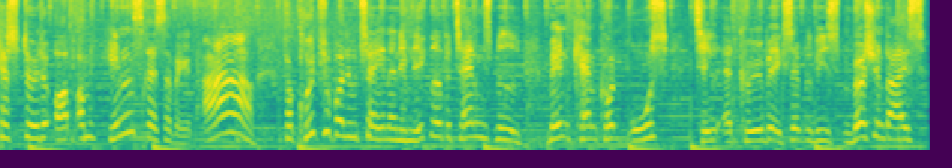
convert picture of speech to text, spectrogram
kan støtte op om hendes reservat. Ah, for kryptovalutaen er nemlig ikke noget betalingsmiddel, men kan kun bruges til at købe eksempelvis merchandise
